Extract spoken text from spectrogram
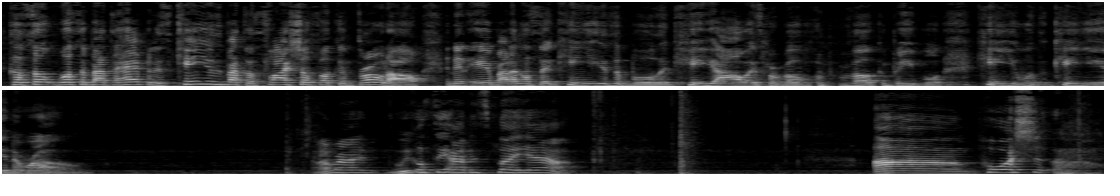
Because so what's about to happen is Kenya's about to slice your fucking throat off and then everybody gonna say Kenya is a bully. Kenya always provo provoking people. Kenya was Kenya in the wrong. All right, we gonna see how this play out. Um, Porsha. Oh.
